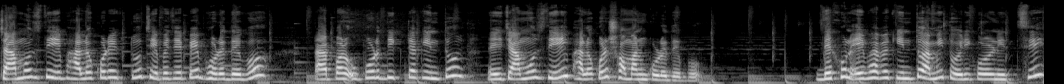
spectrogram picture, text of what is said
চামচ দিয়ে ভালো করে একটু চেপে চেপে ভরে দেব। তারপর উপর দিকটা কিন্তু এই চামচ দিয়েই ভালো করে সমান করে দেব। দেখুন, এইভাবে কিন্তু আমি তৈরি করে নিচ্ছি।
